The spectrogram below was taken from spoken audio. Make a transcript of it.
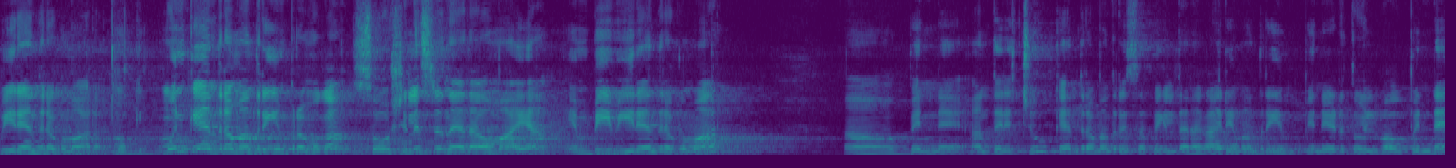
വീരേന്ദ്രകുമാർ. മുൻ കേന്ദ്രമന്ത്രിയും പ്രമുഖ സോഷ്യലിസ്റ്റ് നേതാവുമായ എം പി വീരേന്ദ്രകുമാർ പിന്നെ അന്തരിച്ചു. കേന്ദ്രമന്ത്രിസഭയിൽ ധനകാര്യമന്ത്രിയും പിന്നീട് തൊഴിൽ വകുപ്പിന്റെ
